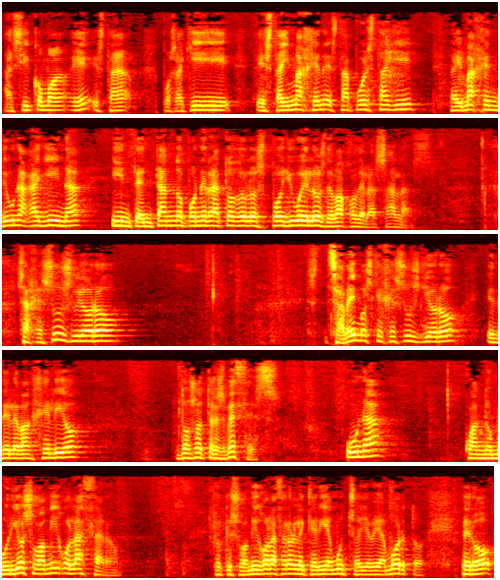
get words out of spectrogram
así como eh, está, pues aquí esta imagen está puesta allí, la imagen de una gallina intentando poner a todos los polluelos debajo de las alas. O sea, Jesús lloró, sabemos que Jesús lloró en el Evangelio dos o tres veces. Una, cuando murió su amigo Lázaro, porque su amigo Lázaro le quería mucho y había muerto. Pero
